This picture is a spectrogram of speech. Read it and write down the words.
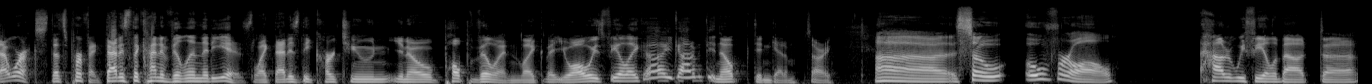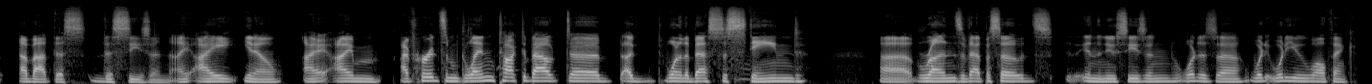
That works. That's perfect. That is the kind of villain that he is. Like that is the cartoon, you know, pulp villain. Like that you always feel like, oh, you got him. Nope, didn't get him. Sorry. Uh, so overall, how do we feel about uh, about this this season? I, I you know I I'm I've heard some Glenn talked about uh, uh, one of the best sustained uh, runs of episodes in the new season. What is uh what what do you all think?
